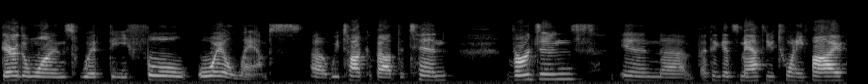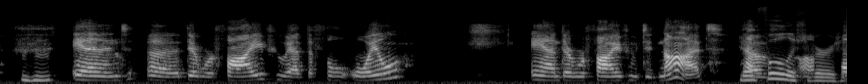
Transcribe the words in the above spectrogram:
They're the ones with the full oil lamps. Uh, we talk about the 10 virgins in, uh, I think it's Matthew 25 Mm-hmm. and uh, there were five who had the full oil, and there were five who did not The have foolish uh, version.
